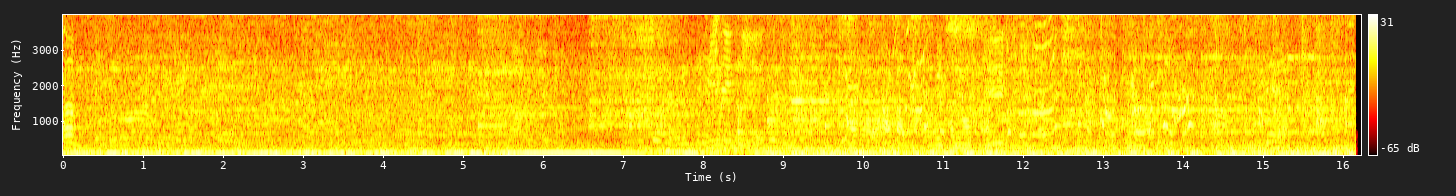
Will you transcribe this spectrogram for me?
pa.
